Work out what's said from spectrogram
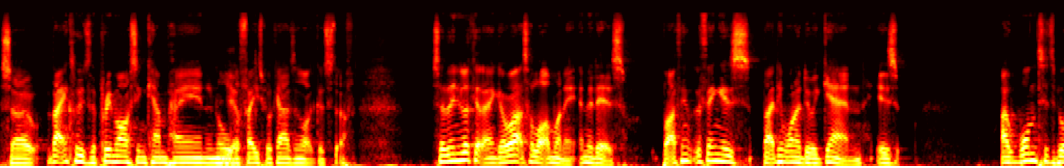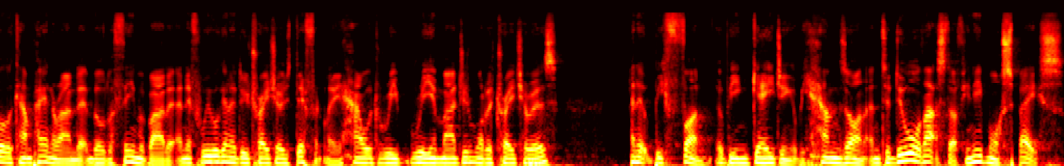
so that includes the pre-marketing campaign and all yep. the Facebook ads and all that good stuff. So then you look at that and go, well, that's a lot of money, and it is. But I think the thing is that I didn't want to do again is I wanted to build a campaign around it and build a theme about it. And if we were going to do trade shows differently, how would we reimagine what a trade show mm. is? And it would be fun, it would be engaging, it would be hands on. And to do all that stuff, you need more space.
